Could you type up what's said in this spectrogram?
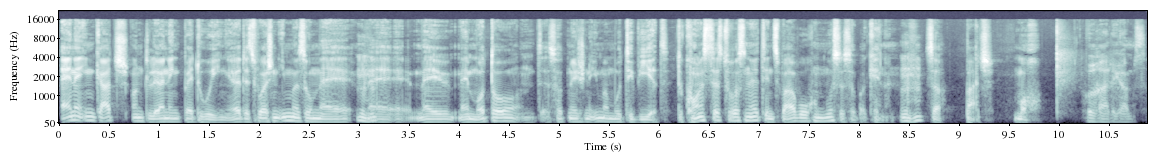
einer in Gatsch und Learning by Doing. Ja, das war schon immer so mein, mhm. mein, mein, mein, Motto und das hat mich schon immer motiviert. Du kannst das was nicht, in zwei Wochen musst du es aber kennen. Mhm. So, Batsch, mach. Hurra, die Gams.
